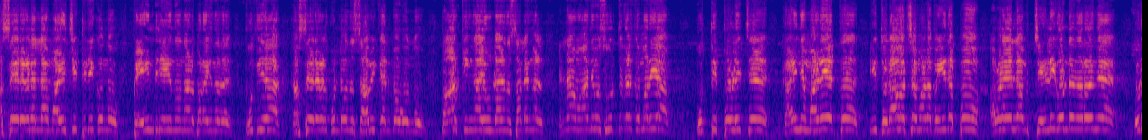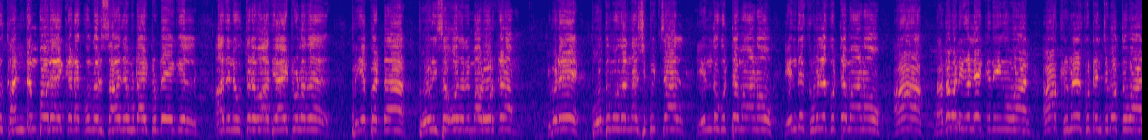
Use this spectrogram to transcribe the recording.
കസേരകളെല്ലാം അഴിച്ചിട്ടിരിക്കുന്നു പെയിന്റ് ചെയ്യുന്നു എന്നാണ് പറയുന്നത്. പുതിയ കസേരകൾ കൊണ്ടുവന്ന് സ്ഥാപിക്കാൻ പോകുന്നു. പാർക്കിംഗ് ആയി ഉണ്ടായിരുന്ന സ്ഥലങ്ങൾ എല്ലാ മാധ്യമ സുഹൃത്തുക്കൾക്കും അറിയാം. കുത്തിപ്പൊളിച്ച് കഴിഞ്ഞ മഴയത്ത് ഈ തുലാവർഷ മഴ പെയ്തപ്പോ അവിടെയെല്ലാം ചെളി കൊണ്ട് നിറഞ്ഞ് ഒരു കണ്ടം പോലെ കിടക്കുന്ന ഒരു സാഹചര്യം ഉണ്ടായിട്ടുണ്ടെങ്കിൽ അതിന് ഉത്തരവാദിയായിട്ടുള്ളത് പ്രിയപ്പെട്ട പോലീസ് സഹോദരന്മാർ ഓർക്കണം. ഇവിടെ പൊതുമുതൽ നശിപ്പിച്ചാൽ എന്ത് കുറ്റമാണോ എന്ത് ക്രിമിനൽ കുറ്റമാണോ ആ നടപടികളിലേക്ക് നീങ്ങുവാൻ ആ ക്രിമിനൽ കുറ്റം ചുമത്തുവാൻ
